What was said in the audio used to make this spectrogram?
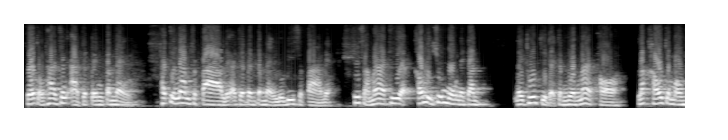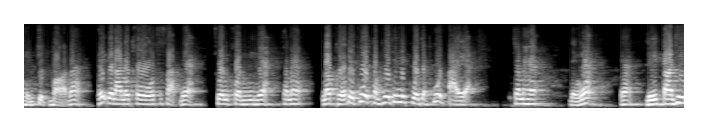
โค้ชของท่านซึ่งอาจจะเป็นตำแหน่งแพทินัมสตาร์หรืออาจจะเป็นตำแหน่งรูบี้สตาร์เนี่ยที่สามารถที่เขามีชั่วโมงในการในธุรกิจอะจำนวนมากพอ แล้วเขาจะมองเห็นจุดบอดว่าเฮ้ยเวลาเราโทรศัพท์เนี่ยชวนคนเนี่ยใช่ไหม เราเผลอไปพูดคำพูดที่ไม่ควรจะพูดไปอะใช่ไหมฮะอย่างเงี้ยนี่ยหรือตอนที่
